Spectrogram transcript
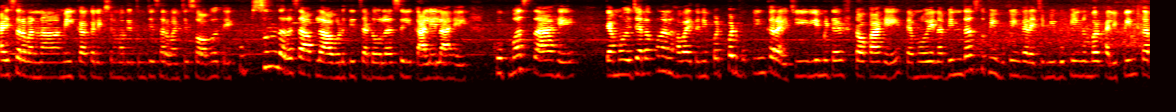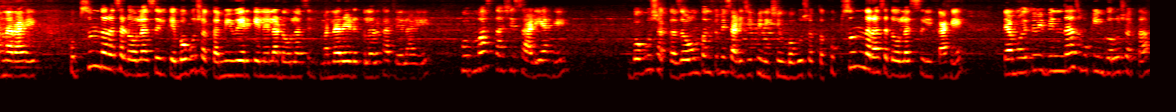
हाय सर्वांना मी एका कलेक्शनमध्ये तुमचे सर्वांचे स्वागत आहे. खूप सुंदर असा आपला आवडतीचा डोला सिल्क आलेला आहे. खूप मस्त आहे. त्यामुळे ज्याला कोणाला हवा आहे त्यांनी पटपट बुकिंग करायची. लिमिटेड स्टॉक आहे. त्यामुळे ना बिंदास तुम्ही बुकिंग करायची. मी बुकिंग नंबर खाली पिन करणार आहे. खूप सुंदर असा डोला सिल्क आहे. बघू शकता मी वेअर केलेला डोला सिल्क मला रेड कलर घातलेला आहे. खूप मस्त अशी साडी आहे. बघू शकता जवळून पण तुम्ही साडीची फिनिशिंग बघू शकता. खूप सुंदर असं डोला सिल्क आहे. त्यामुळे तुम्ही बिंदास बुकिंग करू शकता.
